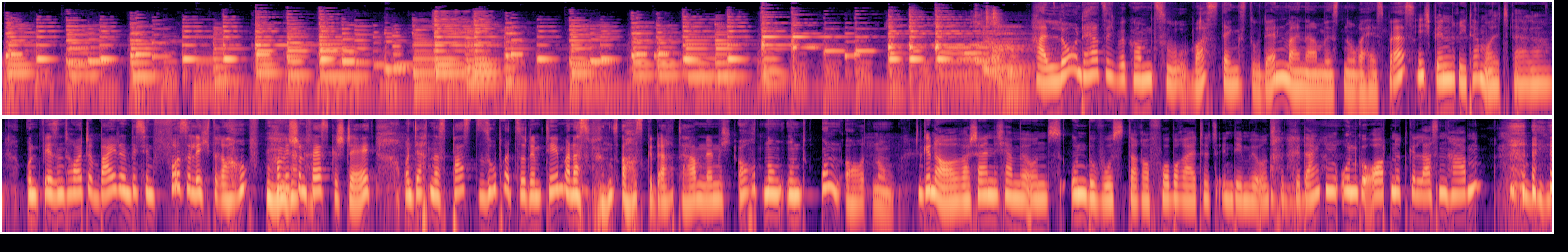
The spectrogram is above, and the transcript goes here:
Thank you. Hallo und herzlich willkommen zu Was denkst du denn? Mein Name ist Nora Hespers. Ich bin Rita Molzberger. Und wir sind heute beide ein bisschen fusselig drauf, haben wir schon festgestellt und dachten, das passt super zu dem Thema, das wir uns ausgedacht haben, nämlich Ordnung und Unordnung. Genau, wahrscheinlich haben wir uns unbewusst darauf vorbereitet, indem wir unsere Gedanken ungeordnet gelassen haben,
